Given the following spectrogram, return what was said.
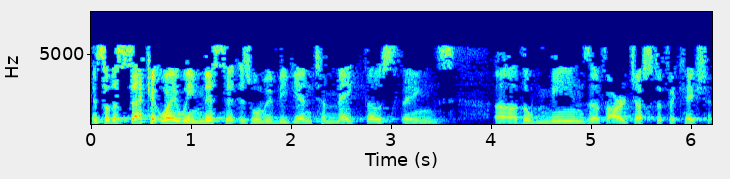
And so the second way we miss it is when we begin to make those things uh, the means of our justification.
